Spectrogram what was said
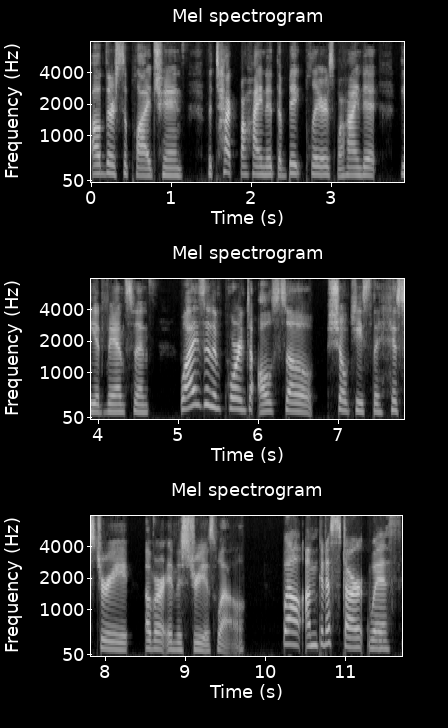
of their supply chains, the tech behind it, the big players behind it, the advancements? Why is it important to also showcase the history of our industry as well? Well, I'm going to start with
